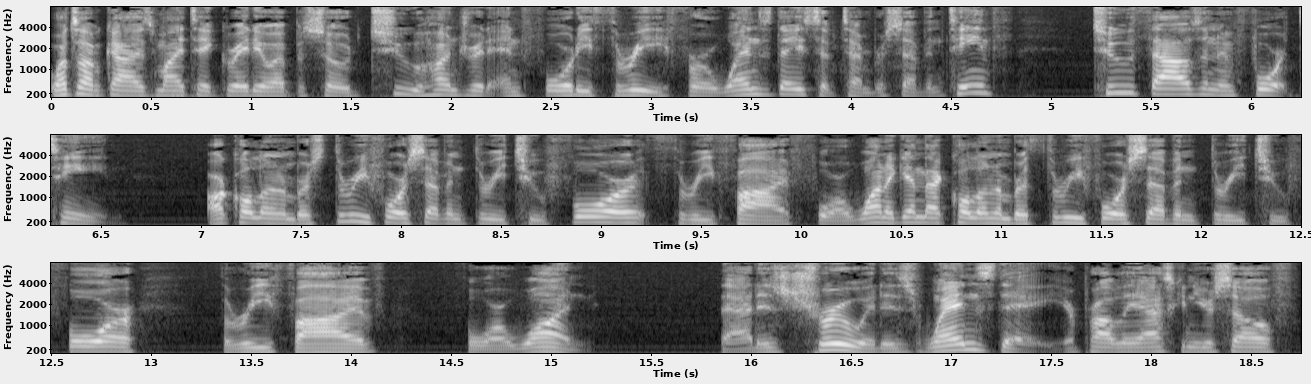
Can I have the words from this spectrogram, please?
What's up, guys? My Take Radio episode 243 for Wednesday, September 17th, 2014. Our caller number is 347 324 3541. Again, that caller number 347 324 3541. That is true. It is Wednesday. You're probably asking yourself,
